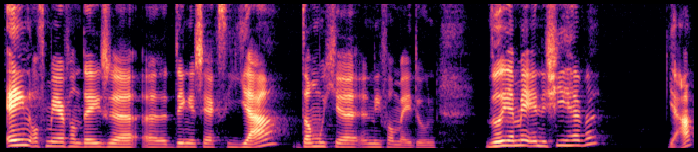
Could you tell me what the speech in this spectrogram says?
één of meer van deze eh, dingen zegt ja... dan moet je in ieder geval meedoen. Wil jij meer energie hebben? Ja.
